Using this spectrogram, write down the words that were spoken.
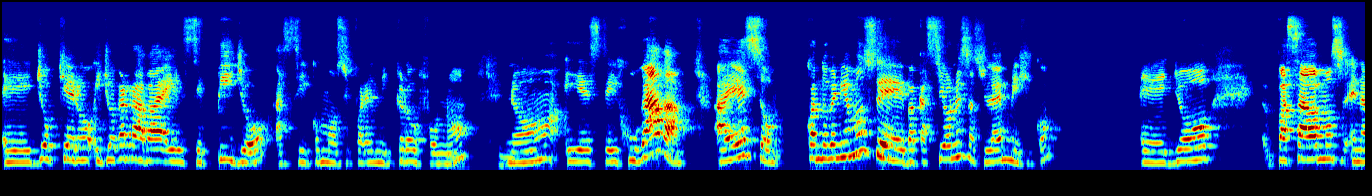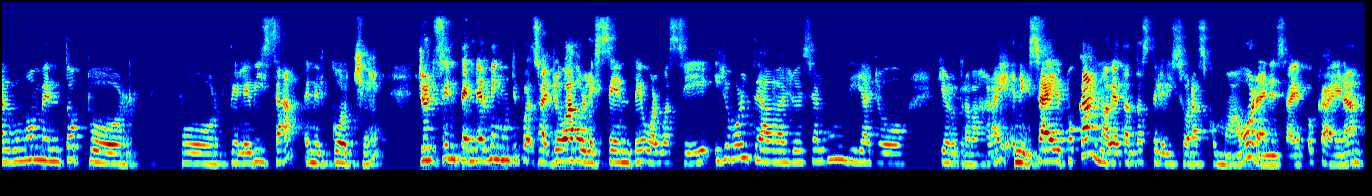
eh, yo quiero, y yo agarraba el cepillo, así como si fuera el micrófono, ¿no? Y, este, y jugaba a eso. Cuando veníamos de vacaciones a Ciudad de México, eh, yo pasábamos en algún momento por por Televisa en el coche, yo sin tener ningún tipo, o sea, yo adolescente o algo así, y yo volteaba, yo decía, algún día yo quiero trabajar ahí. En esa época no había tantas televisoras como ahora, en esa época eran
